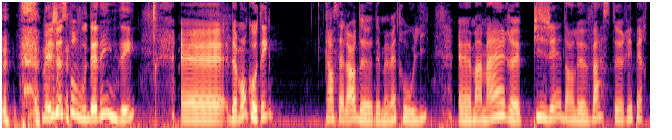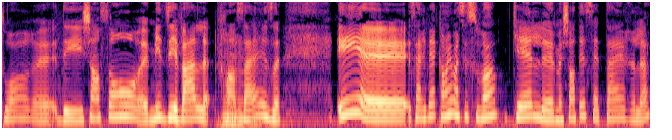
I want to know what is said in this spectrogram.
Mais juste pour vous donner une idée, euh, de mon côté, quand c'était l'heure de, de me mettre au lit, euh, ma mère euh, pigeait dans le vaste répertoire euh, des chansons euh, médiévales françaises. Et ça arrivait quand même assez souvent qu'elle me chantait cet air-là.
